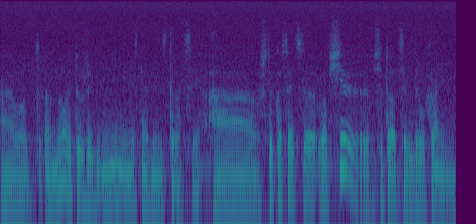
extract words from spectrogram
вот, но это уже мнение местной администрации. А что касается вообще э, ситуации в здравоохранении,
